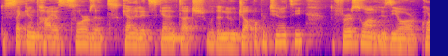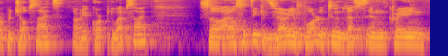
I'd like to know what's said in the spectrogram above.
the second highest source that candidates get in touch with a new job opportunity. The first one is your corporate job site or your corporate website. So I also think it's very important to invest in creating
